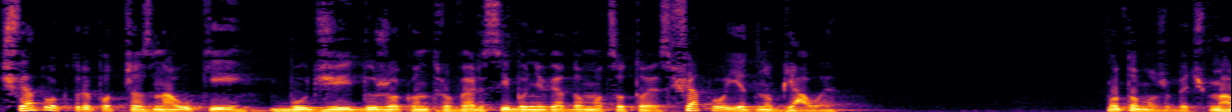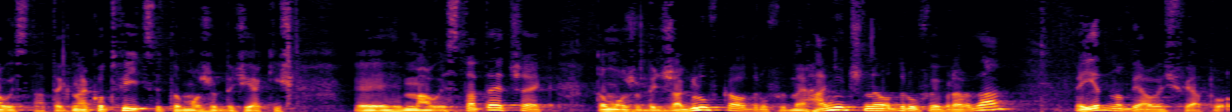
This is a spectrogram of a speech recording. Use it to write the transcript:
światło, które podczas nauki budzi dużo kontrowersji, bo nie wiadomo co to jest. Światło jedno-białe. Bo to może być mały statek na kotwicy, to może być jakiś y, mały stateczek, to może być żaglówka odrufy, mechaniczne odrufy, prawda? Jedno białe światło.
